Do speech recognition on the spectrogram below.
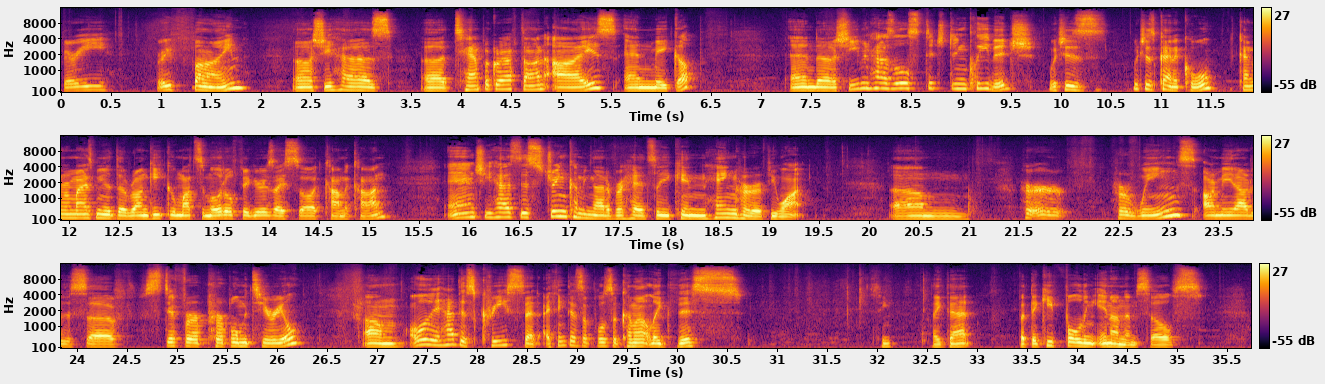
very, very fine. Uh, she has uh, tampographed on eyes and makeup. And uh, she even has a little stitched in cleavage, which is which is kind of cool. Kind of reminds me of the Rangiku Matsumoto figures I saw at Comic Con. And she has this string coming out of her head so you can hang her if you want. Um, her her wings are made out of this uh, stiffer purple material. Um, although they have this crease that I think they're supposed to come out like this. See? Like that. But they keep folding in on themselves.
